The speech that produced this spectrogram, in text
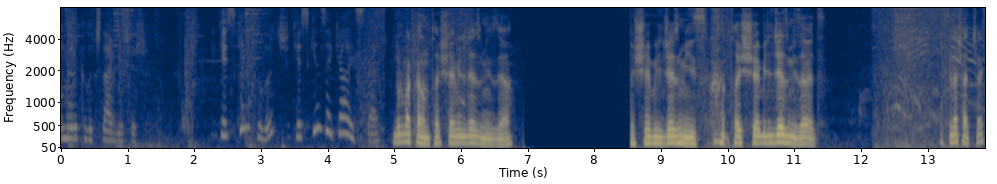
Onları kılıçlar geçir. Keskin kılıç, keskin zeka ister. Dur bakalım taşıyabileceğiz miyiz ya? Taşıyabileceğiz miyiz? taşıyabileceğiz miyiz evet. Bu flash atacak.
